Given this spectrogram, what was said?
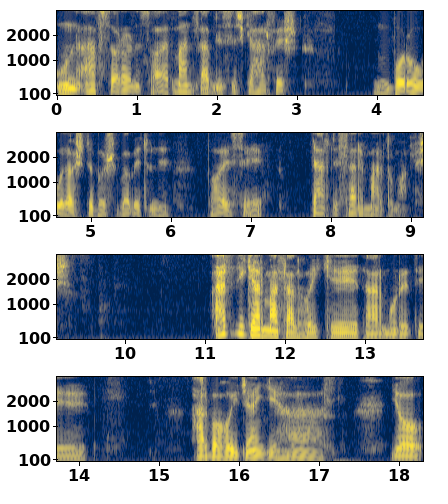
اون افسران صاحب منصب نیستش که حرفش برو داشته باشه و بتونه باعث دردسر مردمان بشه. از دیگر مسئله هایی که در مورد حربه های جنگی هست یا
